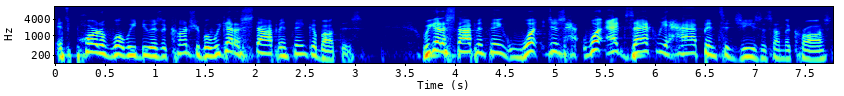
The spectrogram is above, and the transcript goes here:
it's part of what we do as a country, but we got to stop and think about this. We got to stop and think what just what exactly happened to Jesus on the cross,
